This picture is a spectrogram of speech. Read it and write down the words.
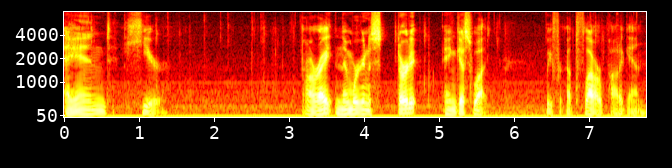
and here. Alright, and then we're going to start it, and guess what? We forgot the flower pot again.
